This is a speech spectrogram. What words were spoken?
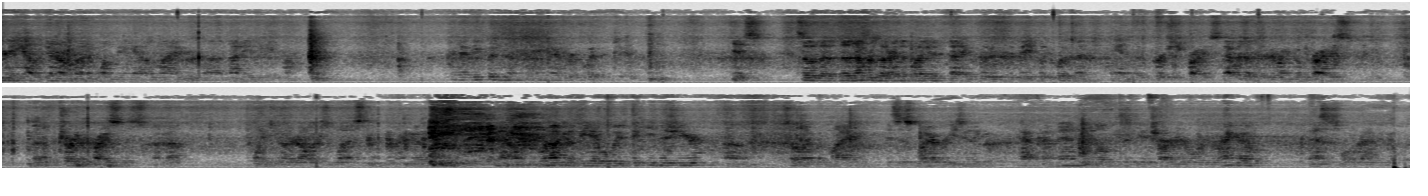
three being out of the general fund and one being out of my, uh, ninety-eight fund. And then we put nothing in there for equipment too. Yes, so the, the numbers that are in the budget, that includes the vehicle equipment and the purchase price, that was up to the Durango price. The Charger price is about twenty-two hundred dollars less than Durango. Now, we're not gonna be able to be picky this year, um, so like with Mike, it's just whatever he's gonna have come in, it'll either be a Charger or a Durango, and that's just what we're having to go with.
